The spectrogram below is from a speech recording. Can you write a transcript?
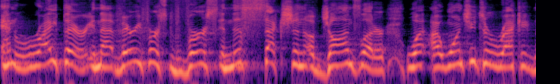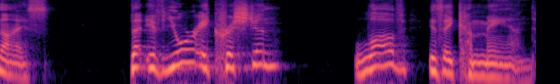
And right there in that very first verse in this section of John's letter, what I want you to recognize that if you're a Christian, love is a command.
